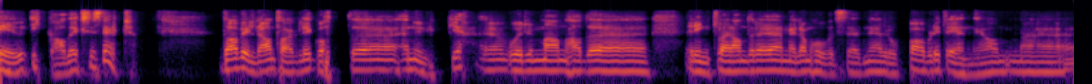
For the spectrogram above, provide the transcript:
EU ikke hadde eksistert. Da ville det antagelig gått uh, en uke uh, hvor man hadde ringt hverandre mellom hovedstedene i Europa og blitt enige om uh,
